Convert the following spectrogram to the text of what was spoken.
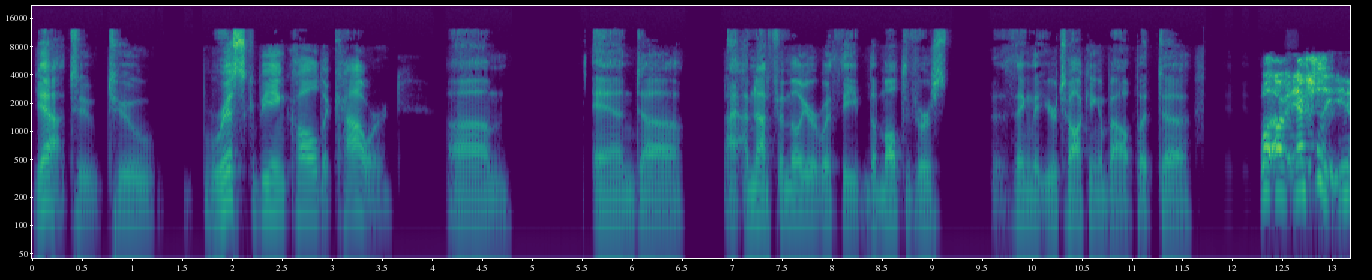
yeah to to risk being called a coward um and uh I, am not familiar with the the multiverse thing that you're talking about but uh well I mean, actually.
